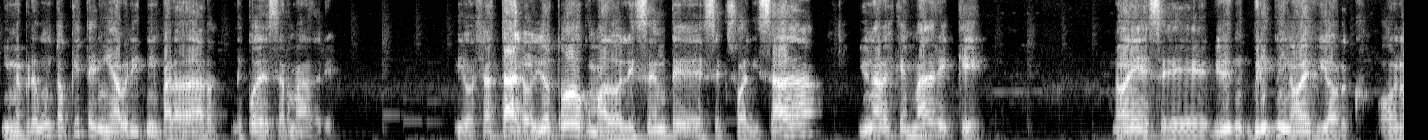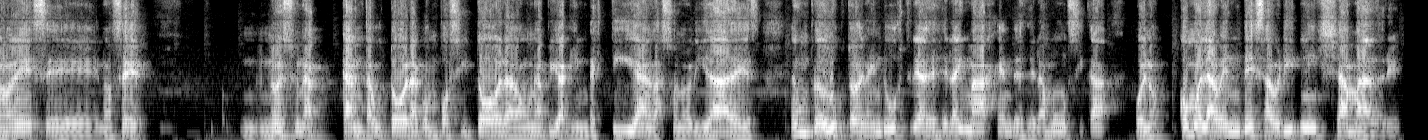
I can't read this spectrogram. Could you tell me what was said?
y me pregunto qué tenía Britney para dar después de ser madre. Digo, ya está, lo dio todo como adolescente sexualizada, y una vez que es madre, ¿qué? No es, eh, Britney no es Bjork, o no es, eh, no sé, no es una cantautora, compositora, una piba que investiga en las sonoridades. Es un producto de la industria desde la imagen, desde la música. Bueno, ¿cómo la vendés a Britney ya madre?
